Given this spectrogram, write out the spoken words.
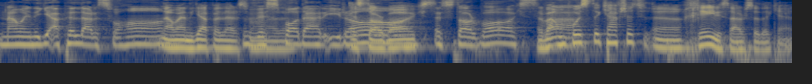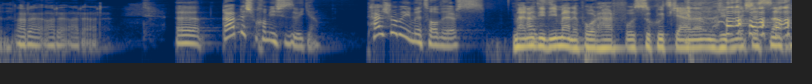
نمایندگی اپل در اصفهان. نمایندگی اپل در اصفهان، وسپا آره. در ایران. استارباکس. استارباکس و اون پست کفشت خیلی سر و صدا کرده. آره آره آره آره. قبلش می‌خوام یه چیزی بگم. تجربه متاورس منو دیدی؟ من پر حرف و سکوت کردم اینجوری نشستم.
